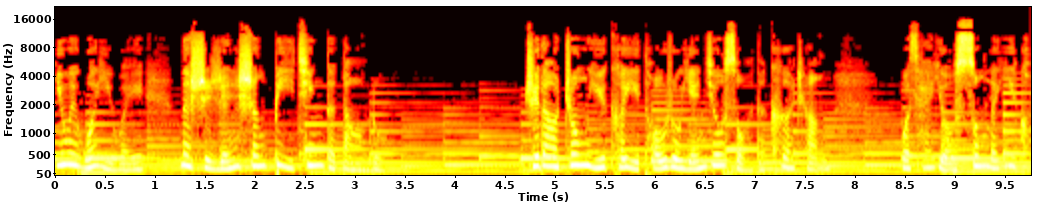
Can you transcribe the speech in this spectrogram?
因为我以为那是人生必经的道路。直到终于可以投入研究所的课程，我才有松了一口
